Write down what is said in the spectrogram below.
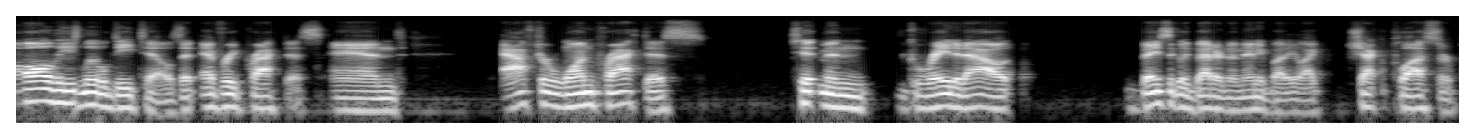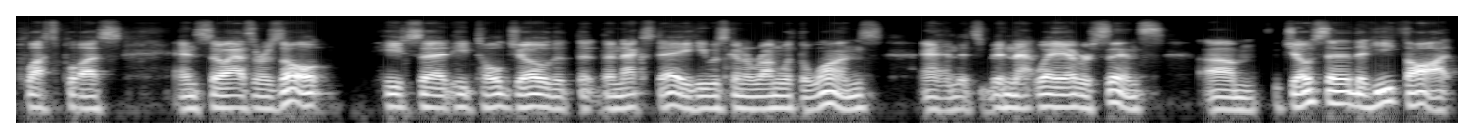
all these little details at every practice. And after one practice, Tippmann graded out basically better than anybody, like check plus or plus plus. And so as a result, he said he told Joe that the, the next day he was going to run with the ones, and it's been that way ever since. Um, Joe said that he thought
